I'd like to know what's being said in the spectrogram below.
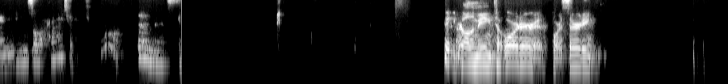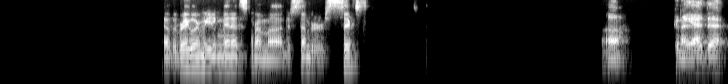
And use all kinds of. Goodness. Okay, Call the meeting to order at four thirty. Have the regular meeting minutes from uh December sixth. Uh, can I add that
